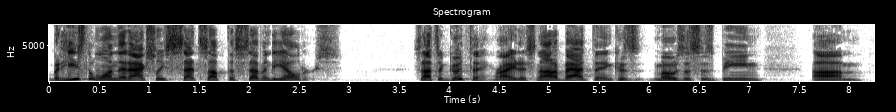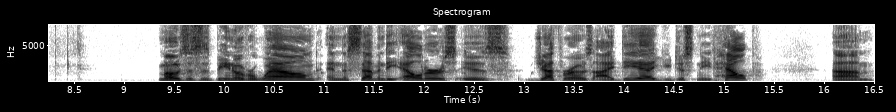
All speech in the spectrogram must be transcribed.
but he's the one that actually sets up the 70 elders. So that's a good thing, right? It's not a bad thing because Moses is being, um, Moses is being overwhelmed, and the 70 elders is Jethro's idea. You just need help. Um,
